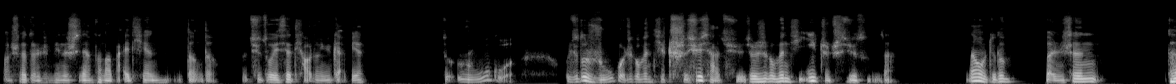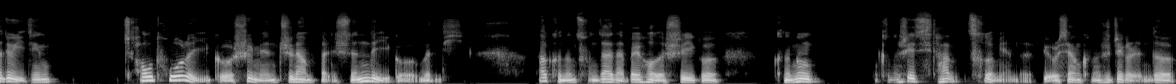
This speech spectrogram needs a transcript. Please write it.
把刷短视频的时间放到白天等等，去做一些调整与改变。就如果我觉得如果这个问题持续下去，就是这个问题一直持续存在，那我觉得本身它就已经超脱了一个睡眠质量本身的一个问题，它可能存在在背后的是一个可能更可能是其他侧面的，比如像可能是这个人的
